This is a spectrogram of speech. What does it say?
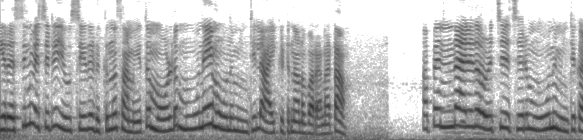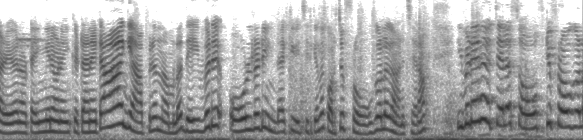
ഈ റെസിൻ വെച്ചിട്ട് യൂസ് ചെയ്ത് എടുക്കുന്ന സമയത്ത് മോൾഡ് മൂന്നേ മൂന്ന് മിനിറ്റിലായി കിട്ടുന്നതാണ് പറയണ കേട്ടോ. അപ്പോൾ എന്തായാലും ഇത് ഒഴിച്ച് വെച്ച് ഒരു മൂന്ന് മിനിറ്റ് കഴിയണം കേട്ടോ. എങ്ങനെ വേണമെങ്കിൽ കിട്ടാനായിട്ട്. ആ ഗ്യാപ്പിൽ നമ്മൾ ഇവർ ഓൾറെഡി ഉണ്ടാക്കി വെച്ചിരിക്കുന്ന കുറച്ച് ഫ്രോഗുകൾ കാണിച്ചു തരാം. ഇവിടെ എന്ന് വെച്ചാൽ സോഫ്റ്റ് ഫ്രോഗുകൾ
